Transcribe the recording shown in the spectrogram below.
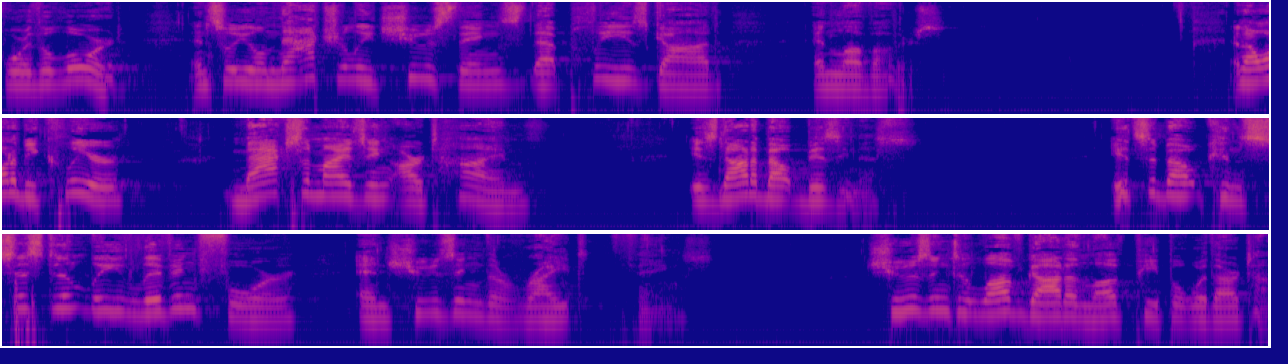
for the Lord. And so you'll naturally choose things that please God and love others. And I want to be clear maximizing our time is not about busyness, it's about consistently living for and choosing the right things. Choosing to love God and love people with our time.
